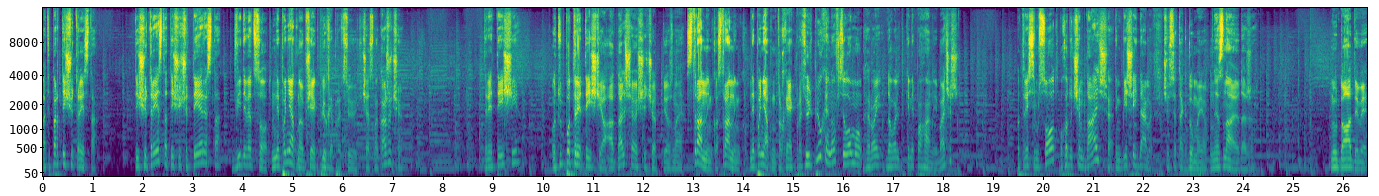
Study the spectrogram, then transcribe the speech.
А тепер 1300. 1300, 1400, 2900. Непонятно взагалі, як плюхи працюють, чесно кажучи. 3000. Отут по 3000, а далі ще чорт його знає. Странненько, странненько. Непонятно трохи, як працюють плюхи, але в цілому герой доволі таки непоганий, бачиш? По 3700. Походу, чим далі, тим більше й демедж. Щось я так думаю. Не знаю даже. Ну да, диви.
